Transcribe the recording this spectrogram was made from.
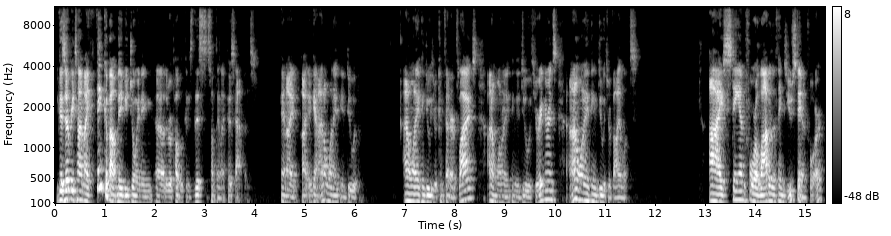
Because every time I think about maybe joining uh, the Republicans, this something like this happens. And I, I, again, I don't want anything to do with them. I don't want anything to do with your Confederate flags. I don't want anything to do with your ignorance. I don't want anything to do with your violence. I stand for a lot of the things you stand for.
